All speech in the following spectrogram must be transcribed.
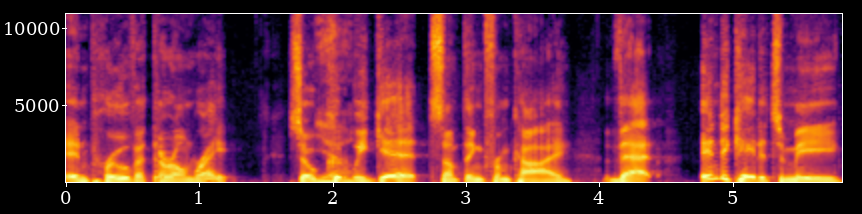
improve at their own rate. So, yeah. could we get something from Kai that indicated to me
